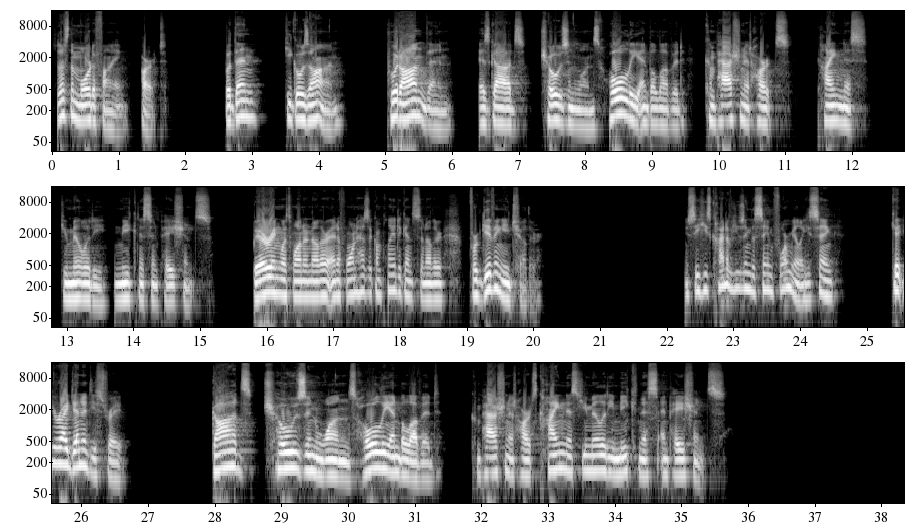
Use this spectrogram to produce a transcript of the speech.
So that's the mortifying part. But then he goes on, put on then as God's chosen ones, holy and beloved, compassionate hearts, kindness, humility, meekness, and patience, bearing with one another, and if one has a complaint against another, forgiving each other. You see, he's kind of using the same formula. He's saying, get your identity straight. God's chosen ones, holy and beloved, compassionate hearts, kindness, humility, meekness, and patience.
